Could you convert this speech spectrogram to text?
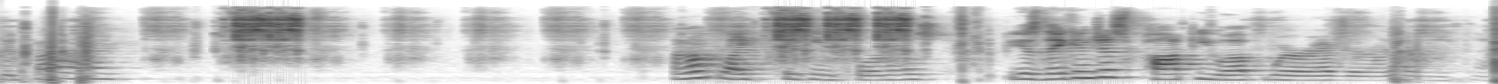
Goodbye. I don't like taking portals because they can just pop you up wherever. I don't like that.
